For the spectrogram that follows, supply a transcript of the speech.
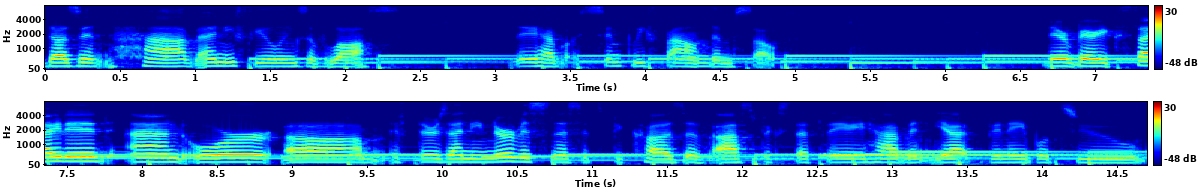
doesn't have any feelings of loss. They have simply found themselves they're very excited and or um, if there's any nervousness it's because of aspects that they haven't yet been able to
